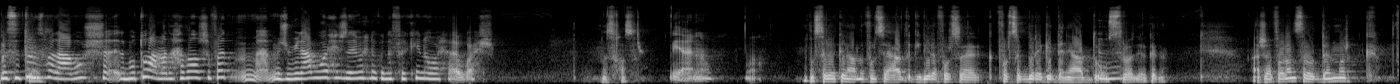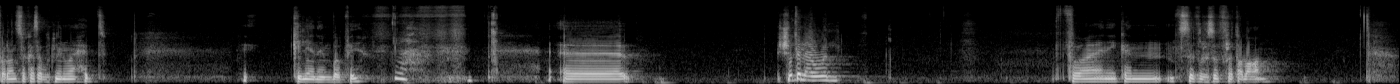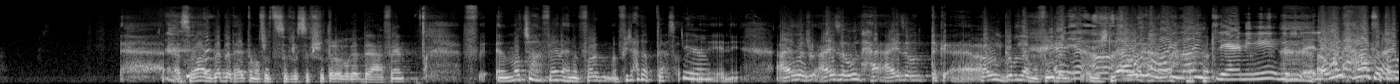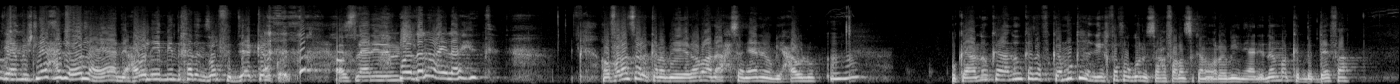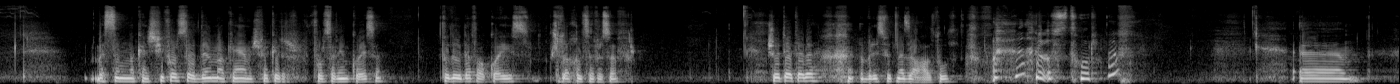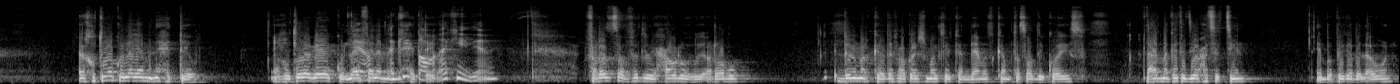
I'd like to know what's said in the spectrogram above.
بس تونس ما لعبوش البطولة عامة حتى الماتش فات مش بيلعبوا وحش زي ما إحنا كنا فاكرين هو وحش وحش. بس خسر يعني. أستراليا كده عندها فرصة يعد كبيرة فرصة فرصة كبيرة جدا يعدوا أستراليا كده. عشان فرنسا والدنمارك فرنسا كسبوا 2-1 كيليان إمبابي. آه، الشوط الأول فيعني كان صفر صفر طبعا. الصراحة بجد تعبت ماتشات الصفر صفر الشوط الأول بجد عارفين الماتش حرفيا إحنا بنتفرج مفيش حاجة بتحصل. يعني, يعني عايز عايز أقول عايز أقول تك... أقول جملة مفيدة يعني مش لاقي أول highlight يعني إيه؟ لل- أول حاجة طب يعني مش لاقي حاجة أقولها يعني حاول إيه؟ مين خد انذار في الدقيقة كام؟ أصل يعني مش ما ده ال highlight هو فرنسا اللي كانوا طبعا أحسن يعني وبيحاولوا. وكان عندهم كان عندهم كذا. كان ممكن يخطفوا جون الصراحة فرنسا كانوا قريبين. يعني الدنمارك كانت بتدافع بس ما كانش في فرصة للدنمارك يعني مش فاكر فرصة ليهم كويسة. فضلوا يدافعوا كويس. الشوط الأول 0 0 الشوط التاني ابتدى. بريثويت نزل على طول. الأسطورة. الخطورة كلها جاية من ناحية تيو الخطورة جاية كلها فعلا من ناحيه أكيد تيو طبعا أكيد يعني. فرنسا فضلوا يحاولوا يقربوا. الدنمارك دافع كويس. شمايكل كان بيعمل كام تصدي كويس. لحد ما كانت دي 61 إمبابي جاب الأول.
